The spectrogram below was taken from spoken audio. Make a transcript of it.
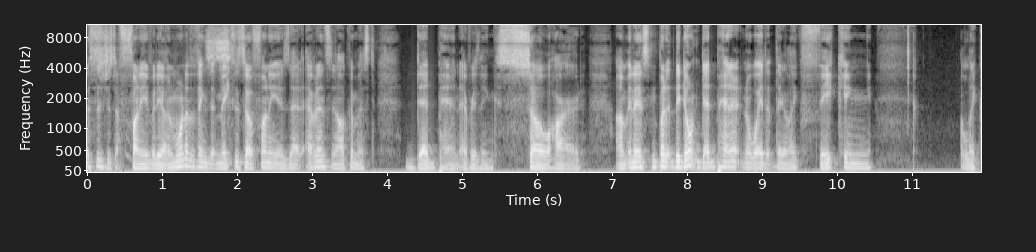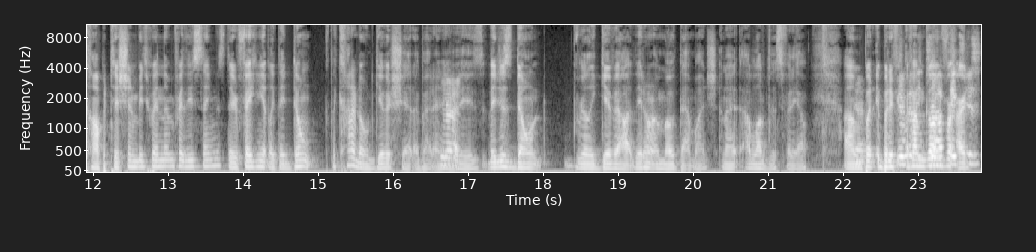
this is just a funny video. And one of the things that makes it so funny is that Evidence and Alchemist deadpan everything so hard. Um, and it's but they don't deadpan it in a way that they're like faking like competition between them for these things. They're faking it like they don't they kind of don't give a shit about any of these. They just don't really give out. They don't emote that much. And I, I loved this video. Um, Yeah. but but if, if I'm going for art pictures-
